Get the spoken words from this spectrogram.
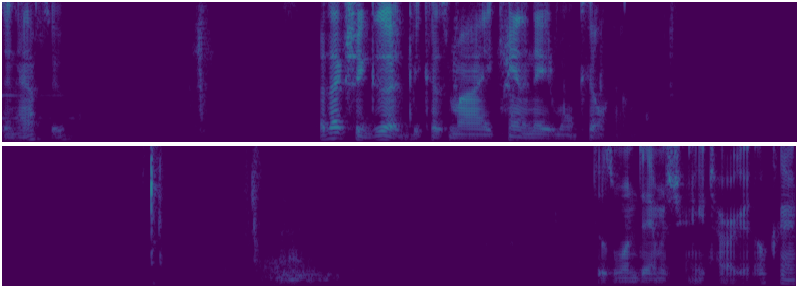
Didn't have to. That's actually good because my cannonade won't kill him. Deals one damage to any target. Okay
